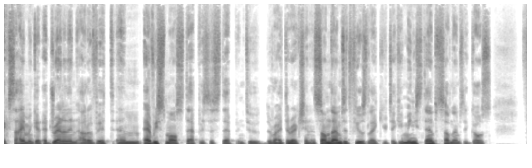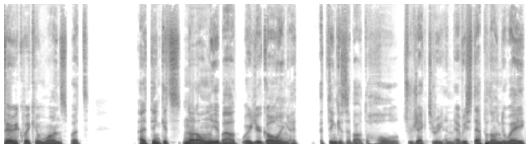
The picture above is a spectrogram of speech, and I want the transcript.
excitement, get adrenaline out of it. And every small step is a step into the right direction. And sometimes it feels like you're taking mini steps. Sometimes it goes very quick in once. But I think it's not only about where you're going. I, I think it's about the whole trajectory and every step along the way.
